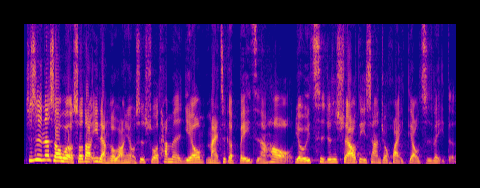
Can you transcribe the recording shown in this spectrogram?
就是那时候我有收到一两个网友是说，他们也有买这个杯子，然后有一次就是摔到地上就坏掉之类的。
